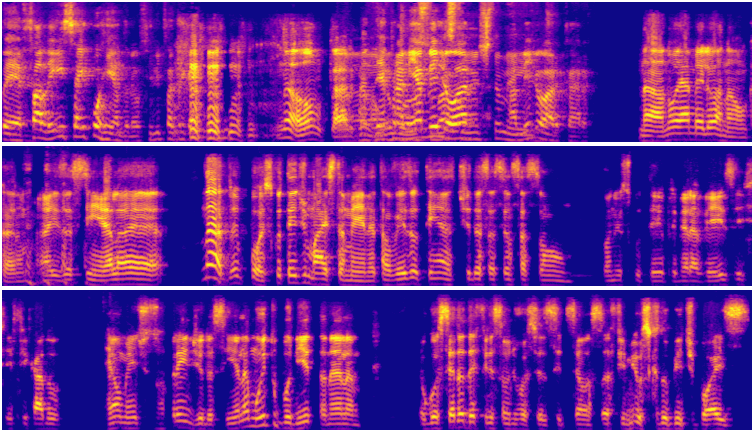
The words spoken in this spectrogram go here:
É, falei e saí correndo, né? O Felipe vai brigar Não, claro. Mas não. é para mim a melhor, a melhor, cara. Não, não é a melhor não, cara. Mas assim, ela é não, pô, escutei demais também, né? Talvez eu tenha tido essa sensação quando eu escutei a primeira vez e, e ficado realmente surpreendido, assim. Ela é muito bonita, né? Ela, eu gostei da definição de vocês de ser uma surf music do Beach Boys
